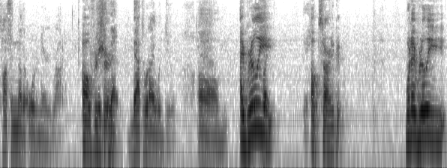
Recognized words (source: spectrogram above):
tossing another ordinary rod. Oh, for Just sure. that, that's what I would do. Um, I really. oh, sorry. Good. What I really,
